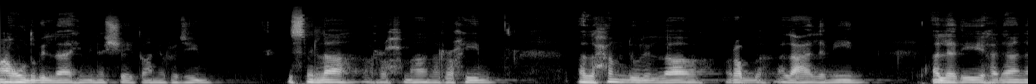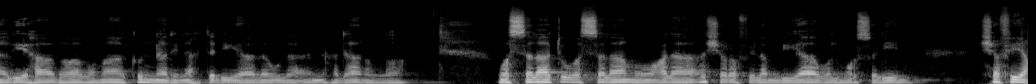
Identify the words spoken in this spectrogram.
أعوذ بالله من الشيطان الرجيم. بسم الله الرحمن الرحيم. الحمد لله رب العالمين الذي هدانا لهذا وما كنا لنهتدي لولا أن هدانا الله. والصلاة والسلام على أشرف الأنبياء والمرسلين شفيع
